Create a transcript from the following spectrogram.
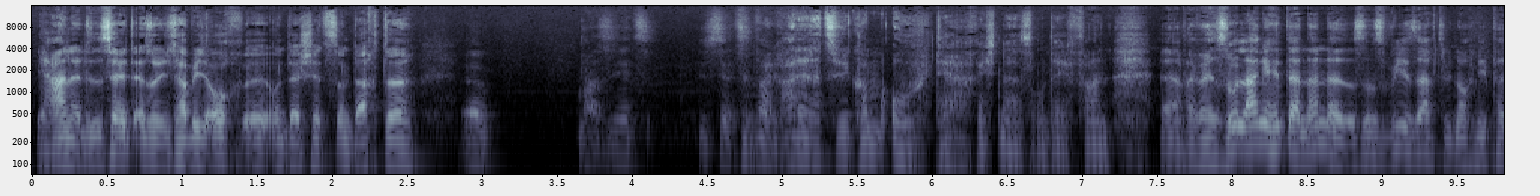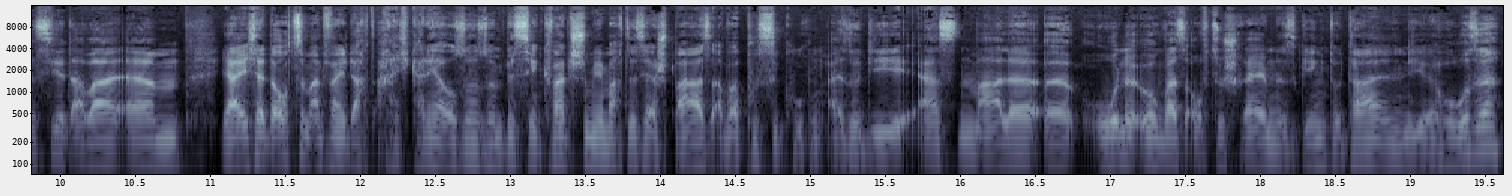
Ja, na, das ist halt, also ich habe ich auch äh, unterschätzt und dachte, äh, was jetzt Jetzt sind wir gerade dazu gekommen, oh, der Rechner ist runtergefahren, äh, weil wir so lange hintereinander, das ist uns wie gesagt noch nie passiert, aber ähm, ja, ich hatte auch zum Anfang gedacht, ach, ich kann ja auch so, so ein bisschen quatschen, mir macht es ja Spaß, aber Pustekuchen. Also die ersten Male äh, ohne irgendwas aufzuschreiben, das ging total in die Hose.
